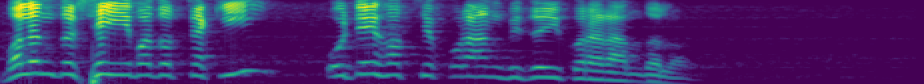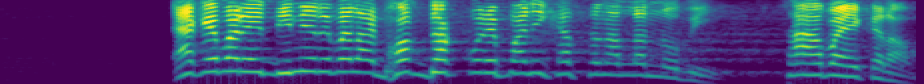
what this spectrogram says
বলেন তো সেই ইবাদতটা কি? ওইটাই হচ্ছে কোরআন বিজয়ী করার আন্দোলন। একেবারে দিনের বেলা ঢক ঢক করে পানি খাচ্ছেন আল্লাহ নবী, সাহাবায়ে কেরাম।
